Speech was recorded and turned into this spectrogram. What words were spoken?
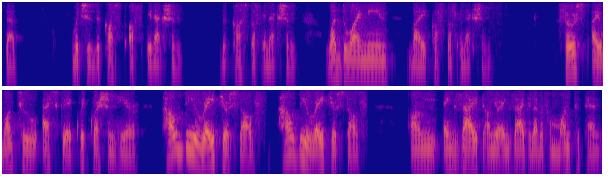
step, which is the cost of inaction. The cost of inaction. What do I mean by cost of inaction? First, I want to ask you a quick question here. How do you rate yourself? How do you rate yourself on anxiety, on your anxiety level from one to 10,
